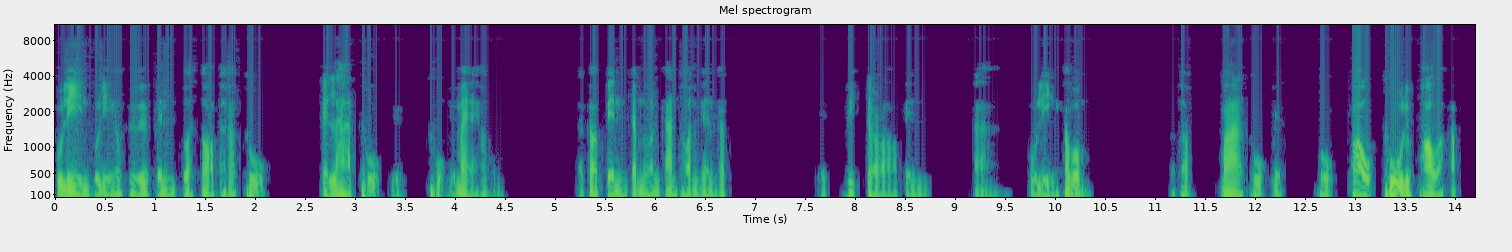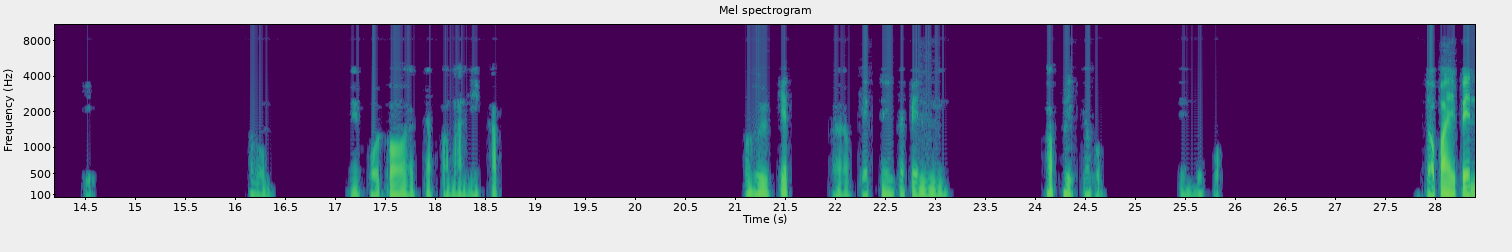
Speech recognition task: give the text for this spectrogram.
บูลีนบูลีนก็คือเป็นตรวจสอบนะครับ ถูกเป็นรหัสถูกหรือถูกหรือไม่นะครับผม แล้วก็เป็นจำนวนการถอนเงินครับ withdraw เป็นอ่าบูลีครับผมตรวจสอบว่าถูกหรือถูก false true หรือ false อะครับ ครับผมในโค้ดก็จะประมาณนี้ครับ ก็คือ get เอ่อ get นี้จะเป็น public ครับผม เป็นรูปบวกต่อไปเป็น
